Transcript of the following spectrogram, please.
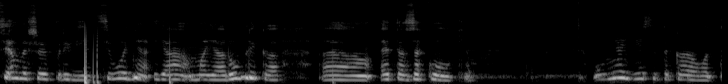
Всем большой привет! Сегодня я, моя рубрика э, это заколки. У меня есть вот такая вот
